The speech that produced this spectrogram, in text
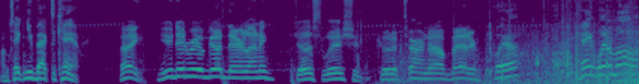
I'm taking you back to camp. Hey, you did real good there, Lenny. Just wish it could have turned out better. Well, can't win them all.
